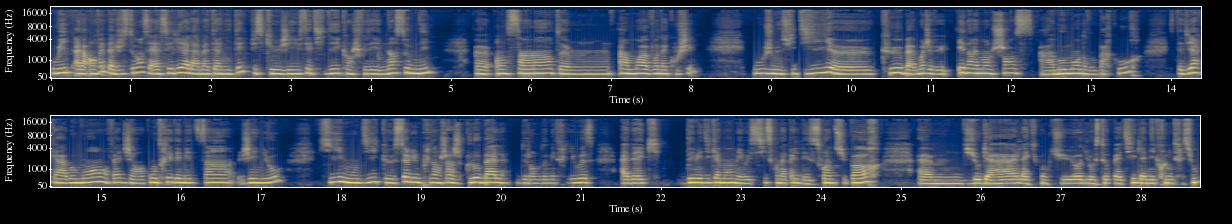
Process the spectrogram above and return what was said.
Oui, alors en fait, bah justement, c'est assez lié à la maternité puisque j'ai eu cette idée quand je faisais une insomnie euh, enceinte euh, un mois avant d'accoucher, où je me suis dit euh, que bah moi j'avais eu énormément de chance à un moment dans mon parcours, c'est-à-dire qu'à un moment en fait j'ai rencontré des médecins géniaux qui m'ont dit que seule une prise en charge globale de l'endométriose avec des médicaments, mais aussi ce qu'on appelle des soins de support, euh, du yoga, de l'acupuncture, de l'ostéopathie, de la micronutrition,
